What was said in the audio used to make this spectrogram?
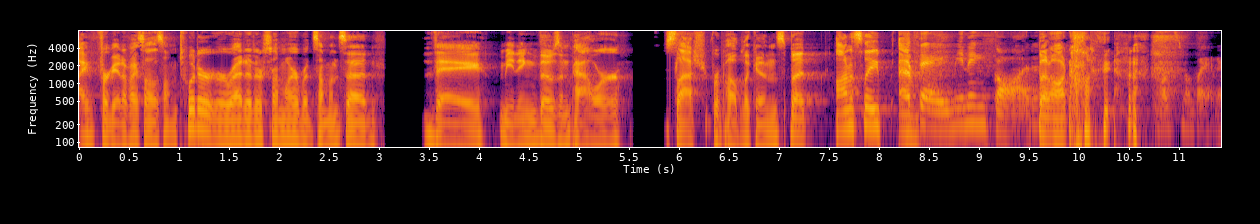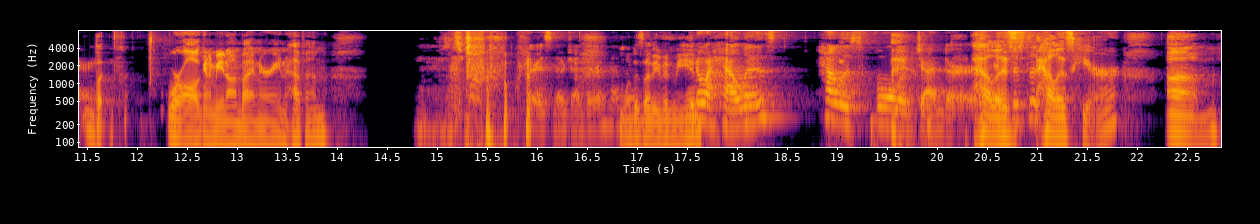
i forget if i saw this on twitter or reddit or somewhere but someone said they meaning those in power slash republicans but honestly ev- they meaning God. but on God's not binary. but we're all going to be non-binary in heaven there is no gender in heaven. what does that even mean You know what hell is? Hell is full of gender. hell It's is a- hell is here um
